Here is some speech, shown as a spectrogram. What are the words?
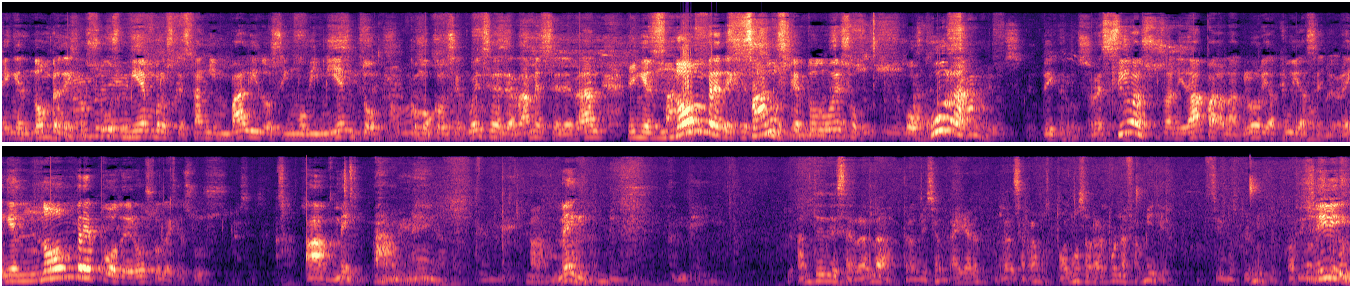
en el nombre de Jesús, miembros que están inválidos, sin movimiento, como consecuencia de derrame cerebral, en el nombre de Jesús, que todo eso ocurra de que reciban su sanidad para la gloria tuya, Señor. En el nombre poderoso de Jesús. Amén. Amén. Amén. Antes de cerrar la transmisión, ahí la cerramos. Podemos orar por la familia, si nos permite. Sí.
